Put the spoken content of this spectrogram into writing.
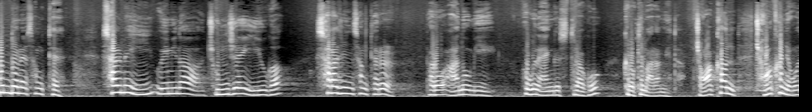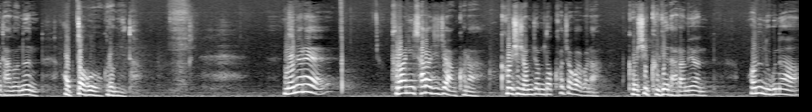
혼돈의 상태, 삶의 의미나 존재의 이유가 사라진 상태를 바로 아노미 혹은 앵그스트라고 그렇게 말합니다. 정확한 정확한 영어 단어는 없다고 그럽니다. 내면의 불안이 사라지지 않거나 그것이 점점 더 커져가거나 그것이 극에 달하면 어느 누구나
